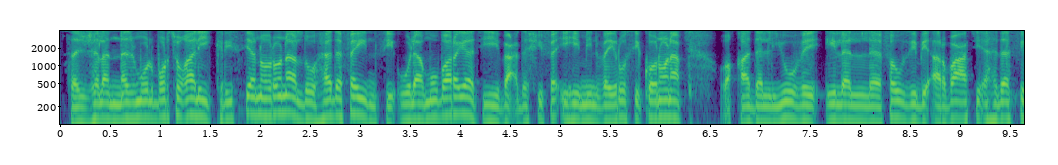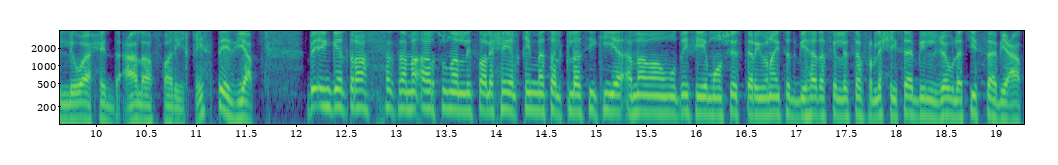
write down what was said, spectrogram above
سجل النجم البرتغالي كريستيانو رونالدو هدفين في أولى مبارياته بعد شفائه من فيروس كورونا وقاد اليوفي إلى الفوز بأربعة أهداف لواحد على فريق سبيزيا. بإنجلترا حسم أرسنال لصالحه القمة الكلاسيكية أمام مضيفه مانشستر يونايتد بهدف لصفر لحساب الجولة السابعة.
